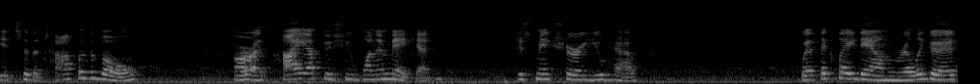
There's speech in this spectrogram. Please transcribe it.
Get to the top of the bowl, or as high up as you want to make it, just make sure you have wet the clay down really good.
